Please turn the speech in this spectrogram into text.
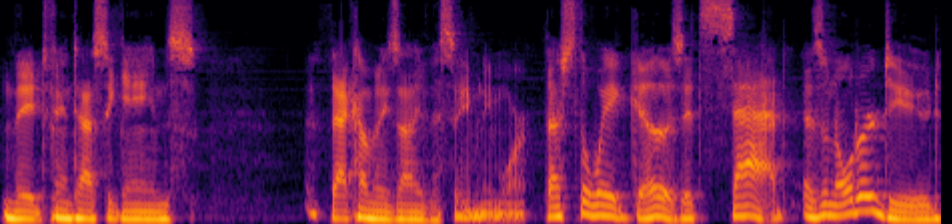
made fantastic games. That company's not even the same anymore. That's the way it goes. It's sad. As an older dude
